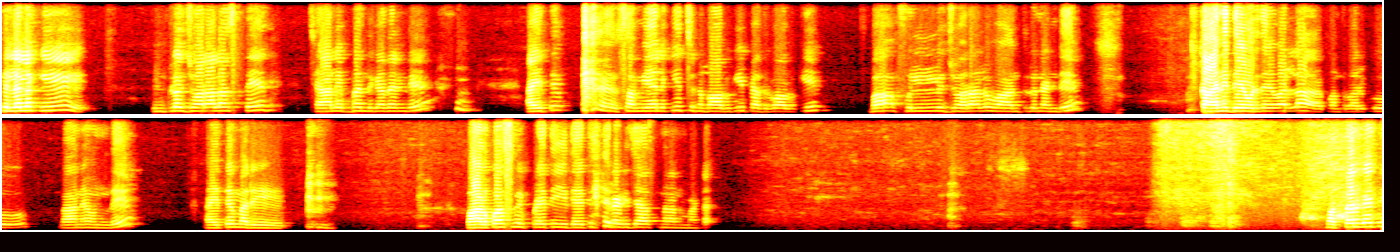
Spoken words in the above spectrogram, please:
పిల్లలకి ఇంట్లో జ్వరాలు వస్తే చాలా ఇబ్బంది కదండి. అయితే సమయాలకి చిన్న బాబుకి పెద్ద బాబుకి బా ఫుల్ జ్వరాలు వాంతులునండి. కానీ దేవుడి దయ వల్ల కొంతవరకు బాగానే ఉంది. అయితే మరి వాళ్ళ కోసం ఇప్పుడైతే ఇదైతే రెడీ చేస్తున్నాను అనమాట మొత్తానికి అయితే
